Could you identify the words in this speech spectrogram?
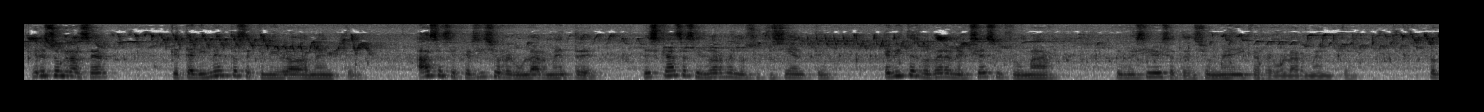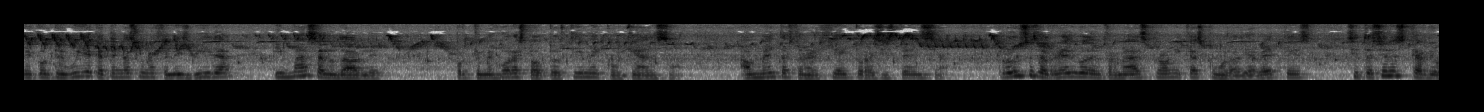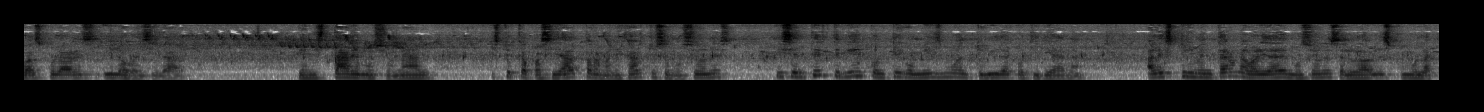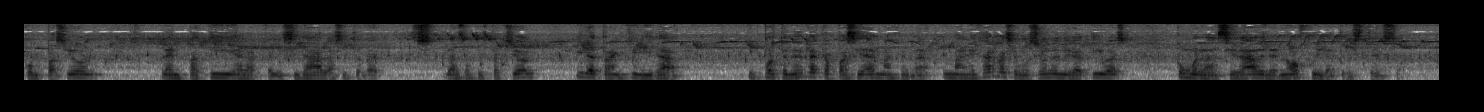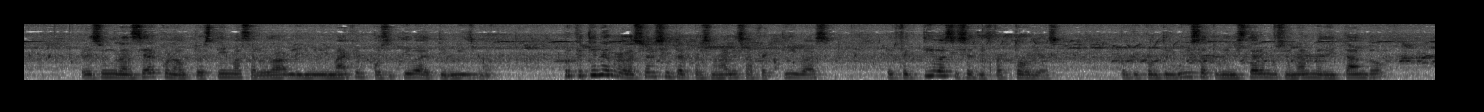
Eres un gran ser que te alimentas equilibradamente, haces ejercicio regularmente, Descansas y duermes lo suficiente, evitas beber en exceso y fumar, y recibes atención médica regularmente, lo que contribuye a que tengas una feliz vida y más saludable, porque mejoras tu autoestima y confianza, aumentas tu energía y tu resistencia, reduces el riesgo de enfermedades crónicas como la diabetes, situaciones cardiovasculares y la obesidad. Bienestar emocional es tu capacidad para manejar tus emociones y sentirte bien contigo mismo en tu vida cotidiana, al experimentar una variedad de emociones saludables como la compasión, la empatía, la felicidad, la, satisfacción y la tranquilidad, y por tener la capacidad de manejar las emociones negativas como la ansiedad, el enojo y la tristeza. Eres un gran ser con autoestima saludable y una imagen positiva de ti mismo, porque tienes relaciones interpersonales afectivas efectivas y satisfactorias, porque contribuyes a tu bienestar emocional meditando,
